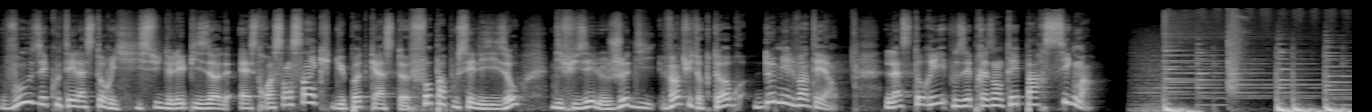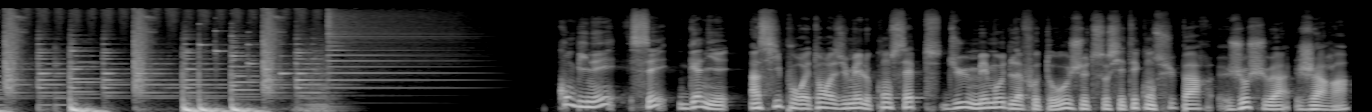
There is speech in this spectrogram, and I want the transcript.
Vous écoutez la story issue de l'épisode S305 du podcast Faut pas pousser les ISO, diffusé le jeudi 28 octobre 2021. La story vous est présentée par Sigma. Combiner, c'est gagner. Ainsi pourrait-on résumer le concept du mémo de la photo, jeu de société conçu par Joshua Jara,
